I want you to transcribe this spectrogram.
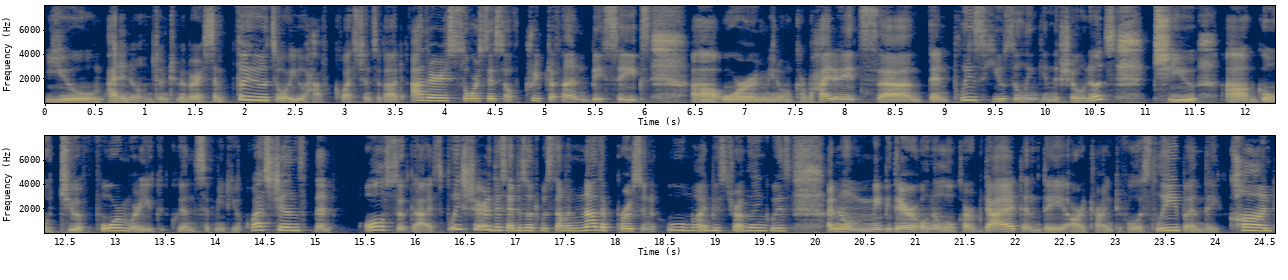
you, I don't know, don't remember some foods, or you have questions about other sources of tryptophan, B6, uh, or you know carbohydrates, uh, then please use the link in the show notes to uh, go to a form where you can submit your questions. Then also guys please share this episode with some another person who might be struggling with i don't know maybe they're on a low carb diet and they are trying to fall asleep and they can't.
